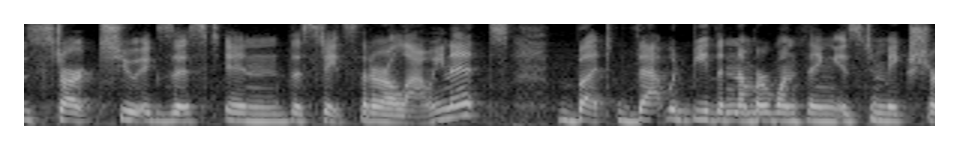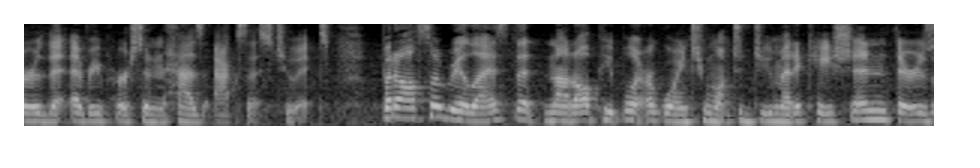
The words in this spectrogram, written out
start to exist in the states that are allowing it. But that would be the number one thing is to make sure that every person has access to it. But also realize that not all people are going to want to do medication. There's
